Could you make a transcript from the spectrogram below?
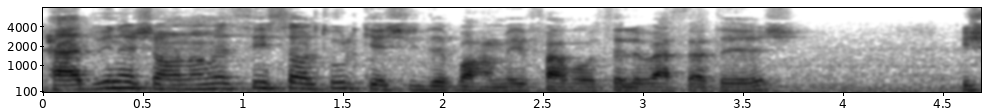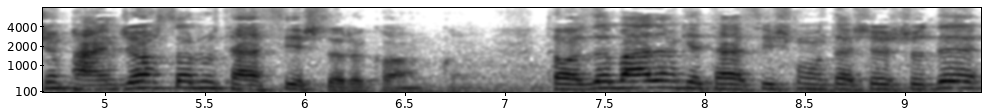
تدوین شاهنامه سی سال طول کشیده با همه فواصل وسطش. ایشون 50 سال رو تحصیلش داره کار می‌کنه. تازه بعدم که تحصیلش منتشر شده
